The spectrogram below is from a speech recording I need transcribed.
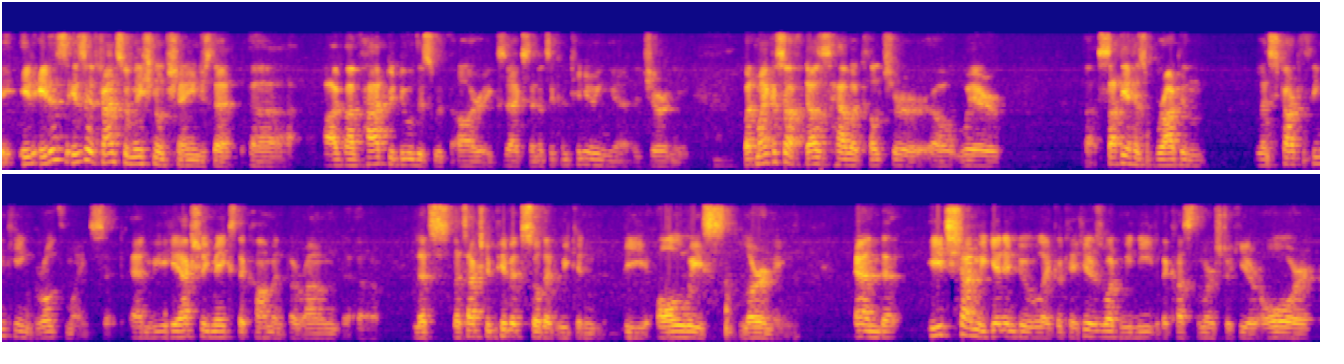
It, it is, is a transformational change that uh, I've, I've, had to do this with our execs, and it's a continuing uh, journey. But Microsoft does have a culture uh, where uh, Satya has brought in, let's start thinking growth mindset. And we, he actually makes the comment around uh, let's let's actually pivot so that we can be always learning and each time we get into like okay here's what we need the customers to hear or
